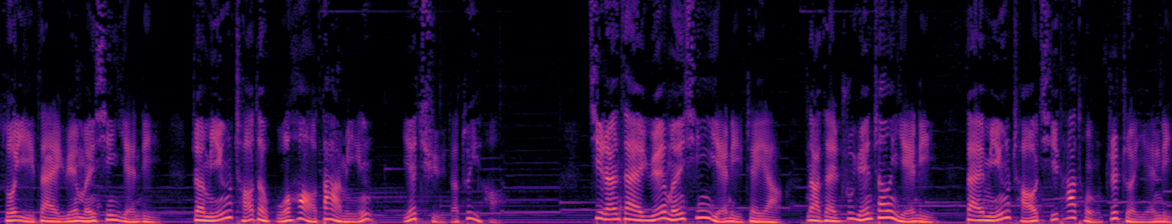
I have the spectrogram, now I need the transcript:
所以在袁文新眼里，这明朝的国号大明也取得最好。既然在袁文新眼里这样，那在朱元璋眼里，在明朝其他统治者眼里，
